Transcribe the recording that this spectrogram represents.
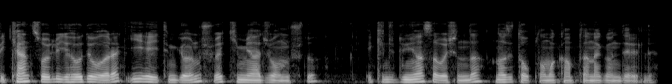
Bir kent soylu Yahudi olarak iyi eğitim görmüş ve kimyacı olmuştu. İkinci Dünya Savaşı'nda Nazi toplama kamplarına gönderildi.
